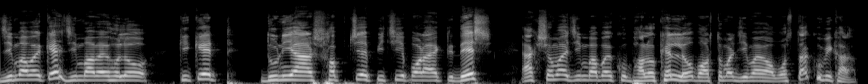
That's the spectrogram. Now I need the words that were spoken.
জিম্বাবয়েকে, জিম্বাবয়ে হলো ক্রিকেট দুনিয়ার সবচেয়ে পিছিয়ে পড়া একটি দেশ। একসময় জিম্বাবয়ে খুব ভালো খেললেও বর্তমান জিম্বাবয়ে অবস্থা খুবই খারাপ।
